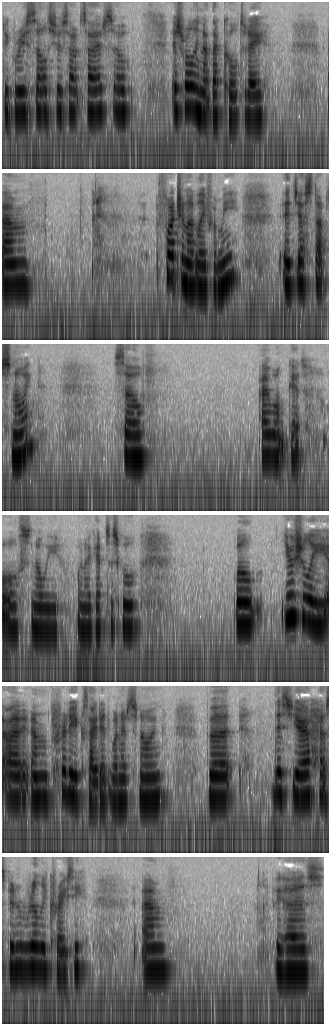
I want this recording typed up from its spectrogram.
degrees Celsius outside so it's really not that cold today um, fortunately for me, it just stopped snowing, so I won't get all snowy when I get to school. Well, usually I am pretty excited when it's snowing, but this year has been really crazy. Um, because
